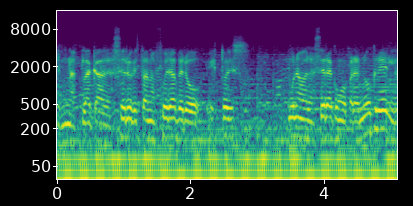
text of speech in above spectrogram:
en unas placas de acero que están afuera, pero esto es una balacera como para no creerla.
